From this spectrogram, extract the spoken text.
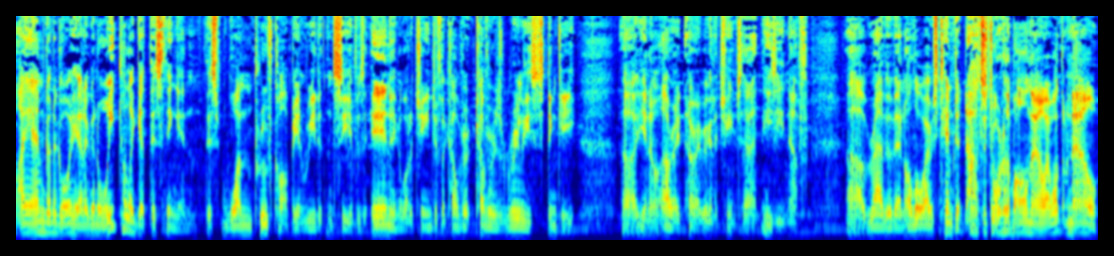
I am going to go ahead. I'm going to wait till I get this thing in, this one proof copy and read it and see if there's anything about a change. If the cover cover is really stinky, uh, you know, all right, all right, we're going to change that. Easy enough. Uh, rather than, although I was tempted, I'll just order them all now. I want them now.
